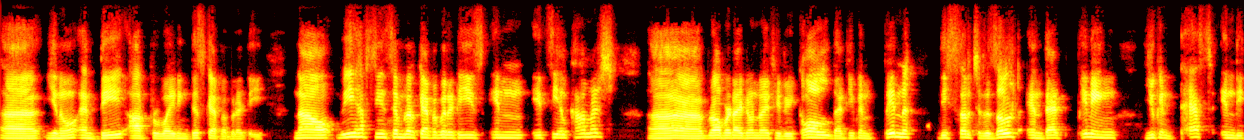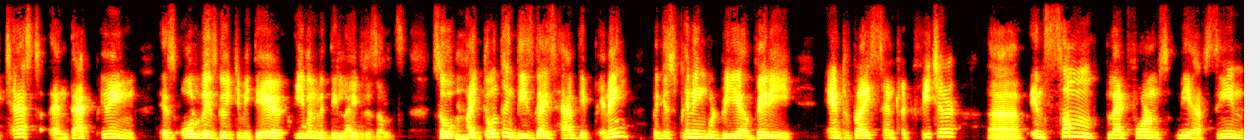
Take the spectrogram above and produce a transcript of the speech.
uh, you know and they are providing this capability. Now we have seen similar capabilities in hcl commerce. Uh, robert i don't know if you recall that you can pin the search result and that pinning you can test in the test and that pinning is always going to be there even with the live results. So Mhm. i don't think these guys have the pinning because pinning would be a very enterprise centric feature. Uh, in some platforms we have seen,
